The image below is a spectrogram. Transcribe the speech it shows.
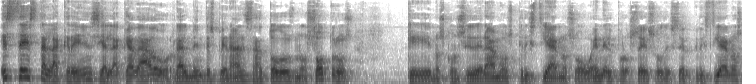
Es esta la creencia la que ha dado realmente esperanza a todos nosotros que nos consideramos cristianos o en el proceso de ser cristianos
